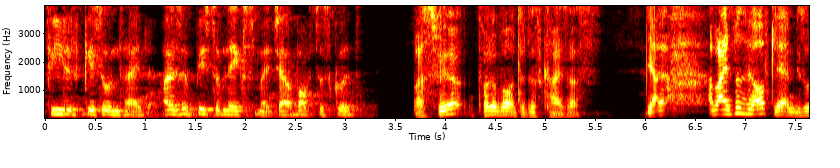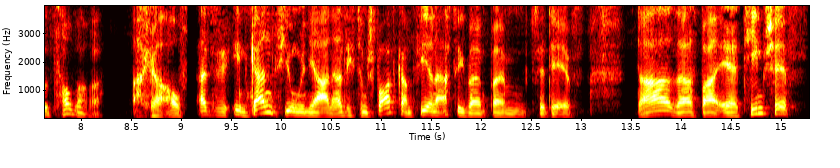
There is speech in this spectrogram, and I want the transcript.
Viel Gesundheit. Also bis zum nächsten Mal. Ciao, macht's es gut. Was für tolle Worte des Kaisers. Ja. Äh, Aber eins müssen wir aufklären, wieso Zauberer? Ach ja, auf. Also in ganz jungen Jahren, als ich zum Sport kam, 84 beim, beim ZDF, da saß, war er Teamchef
